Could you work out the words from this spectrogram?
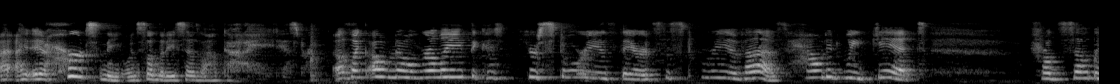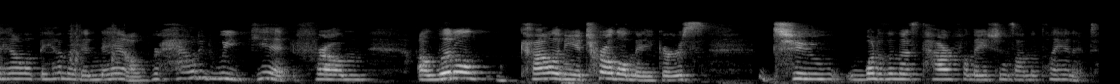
I, it hurts me when somebody says, oh, God, I hate history. I was like, oh, no, really? Because your story is there. It's the story of us. How did we get from Selma, Alabama to now? How did we get from a little colony of troublemakers to one of the most powerful nations on the planet.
